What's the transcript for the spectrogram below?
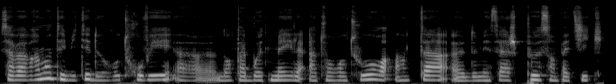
Ça va vraiment t'éviter de retrouver euh, dans ta boîte mail à ton retour un tas euh, de messages peu sympathiques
